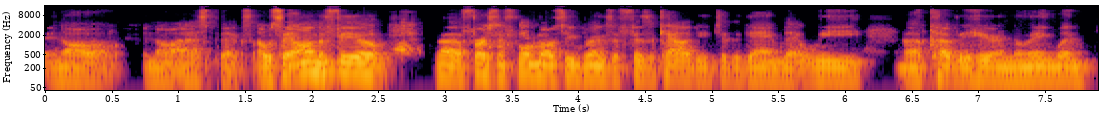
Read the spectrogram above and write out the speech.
in all in all aspects. I would say on the field, uh, first and foremost, he brings a physicality to the game that we uh, here in New England.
